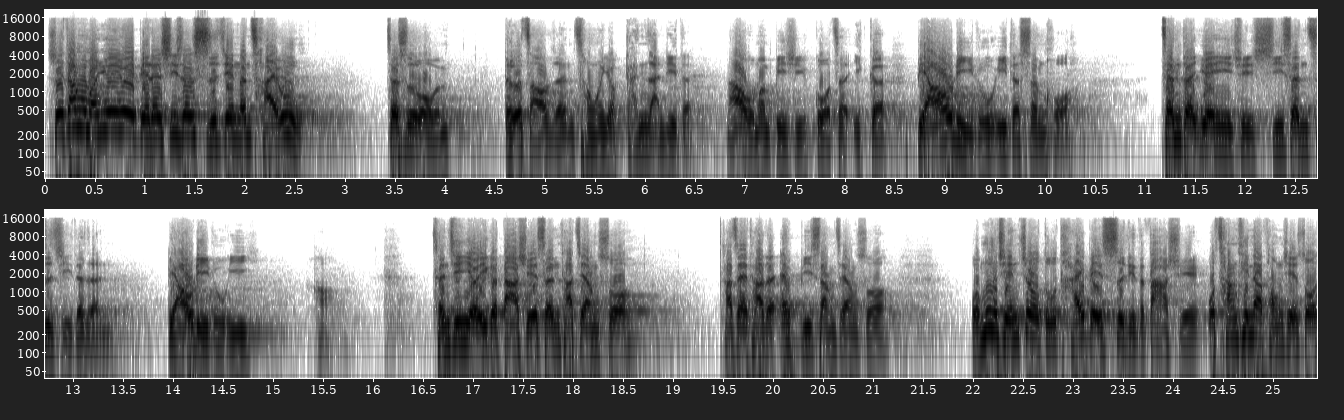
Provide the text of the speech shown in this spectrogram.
所以，当我们愿意为别人牺牲时间跟财物，这是我们得着人成为有感染力的。然后，我们必须过着一个表里如一的生活，真的愿意去牺牲自己的人，表里如一。好曾经有一个大学生，他这样说，他在他的 FB 上这样说：“我目前就读台北市里的大学，我常听到同学说，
